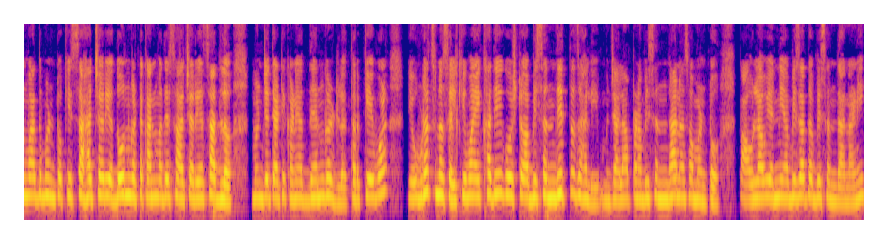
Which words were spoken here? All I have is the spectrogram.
अध्ययनवाद म्हणतो की साहचर्य दोन घटकांमध्ये साहचर्य साधलं म्हणजे त्या ठिकाणी अध्ययन घडलं. तर केवळ एवढंच नसेल किंवा एखादी गोष्ट अभिसंधित झाली म्हणजे ज्याला आपण अभिसंधान असं म्हणतो. पावलाव यांनी अभिजात अभिसंधान आणि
